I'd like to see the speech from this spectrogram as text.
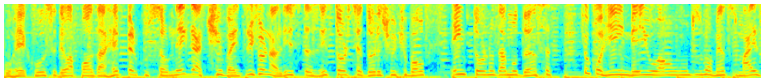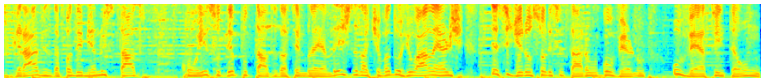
O recurso deu após a repercussão negativa entre jornalistas e torcedores de futebol em torno da mudança que ocorria em meio a um dos momentos mais graves da pandemia no estado. Com isso, deputados da Assembleia Legislativa do Rio Alerj decidiram solicitar ao governo o veto, então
